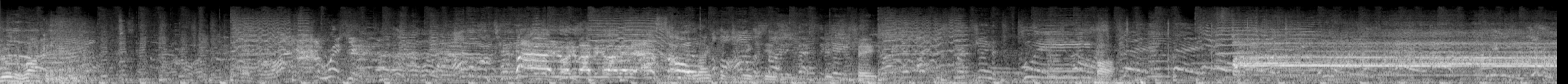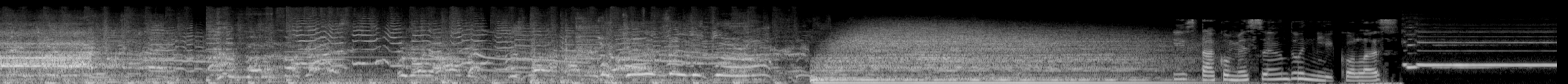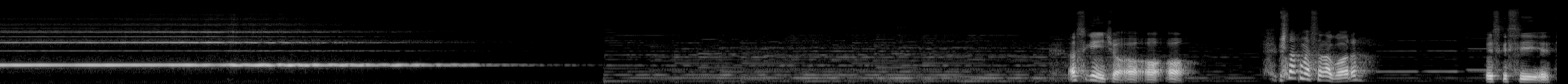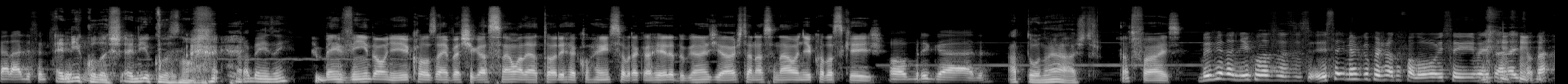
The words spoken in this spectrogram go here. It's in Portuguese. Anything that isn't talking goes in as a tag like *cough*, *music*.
You're the Rocket Man. I'd like to take his, his face off. Está começando Nicolas. É o seguinte, ó, ó, ó, ó. Está começando agora. Eu esqueci, caralho, eu sempre É esqueço. Nicolas, é Nicolas não. *laughs* Parabéns, hein? Bem-vindo ao Nicholas, a investigação aleatória e recorrente sobre a carreira do grande astro nacional Nicolas Cage. Obrigado. Ator, não é astro. Tanto faz. Bem-vindo a Nicolas. Isso aí mesmo que o PJ falou, isso aí vai entrar na edição, tá?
